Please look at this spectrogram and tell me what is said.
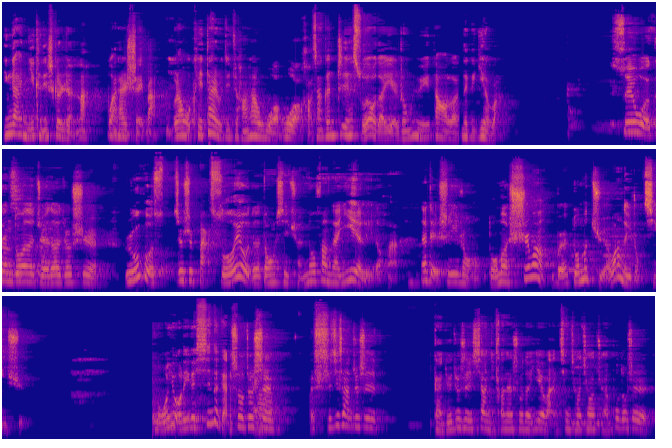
应该你肯定是个人啦，不管他是谁吧，我让我可以带入进去，好像我我好像跟这些所有的也融于到了那个夜晚。所以我更多的觉得就是，如果就是把所有的东西全都放在夜里的话，那得是一种多么失望，不是多么绝望的一种情绪。我有了一个新的感受，就是实际上就是。感觉就是像你刚才说的，夜晚静悄悄，全部都是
